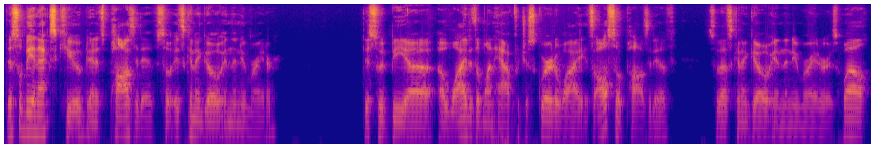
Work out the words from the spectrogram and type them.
This will be an x cubed, and it's positive, so it's going to go in the numerator. This would be a, a y to the 1 half, which is square root of y. It's also positive, so that's going to go in the numerator as well.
